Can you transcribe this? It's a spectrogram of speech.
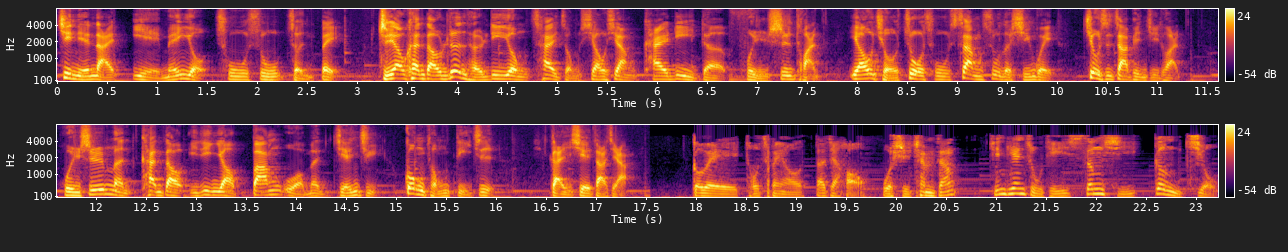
近年来也没有出书准备。只要看到任何利用蔡总肖像开立的粉丝团，要求做出上述的行为，就是诈骗集团。粉丝们看到一定要帮我们检举，共同抵制。感谢大家。各位投资朋友，大家好，我是蔡明彰。今天主题升息更久、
